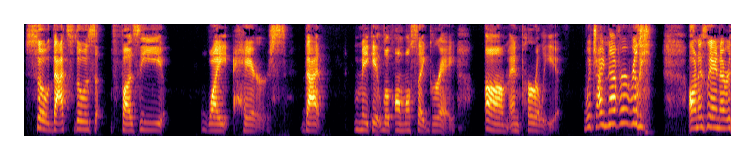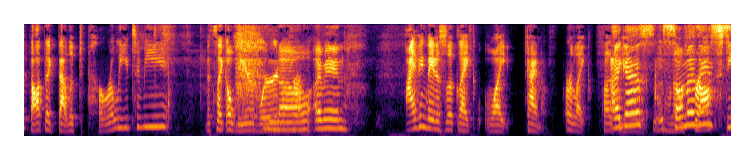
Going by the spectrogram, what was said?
So that's those fuzzy white hairs that make it look almost like gray um and pearly, which I never really honestly I never thought like that looked pearly to me. It's like a weird word. No, for- I mean, I think they just look like white kind of or like fuzzy. I guess or, I some know, of frosty.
